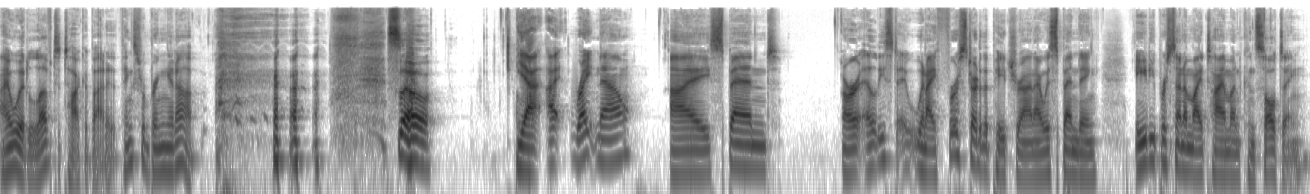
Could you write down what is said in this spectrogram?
I would love to talk about it. Thanks for bringing it up. so, yeah, I, right now I spend, or at least when I first started the Patreon, I was spending 80% of my time on consulting.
